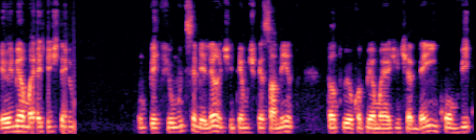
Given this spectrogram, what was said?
eu e minha mãe, a gente tem um perfil muito semelhante em termos de pensamento. Tanto eu quanto minha mãe, a gente é bem convicto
